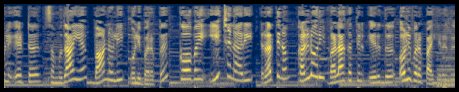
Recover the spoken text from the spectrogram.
புள்ளி எட்டு சமுதாய வானொலி ஒலிபரப்பு. கோவை ஈச்சனாரி ரத்தினம் கல்லூரி வளாகத்தில் இருந்து ஒலிபரப்பாகிறது.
